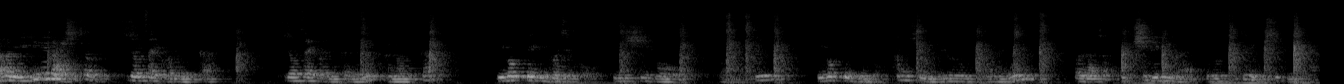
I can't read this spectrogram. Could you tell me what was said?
그다음 이 길이는 아시죠? 두 점 사이 거리니까. 두 점 사이 거리니까 얘는 얼마입니까? 이것 빼기 이거 제곱 25 더하기 이것 빼기죠. 36 하면은 얼마죠? 61인가요? 루트 62인가요?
